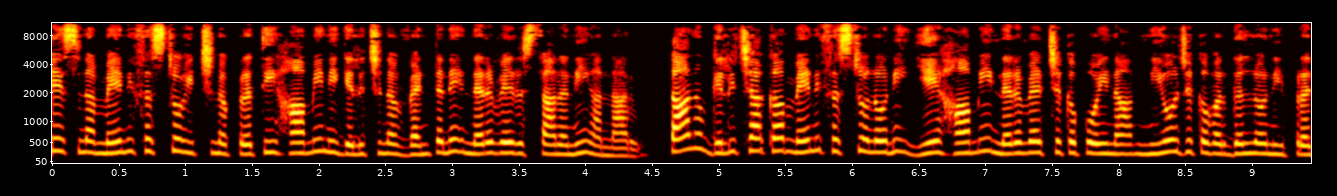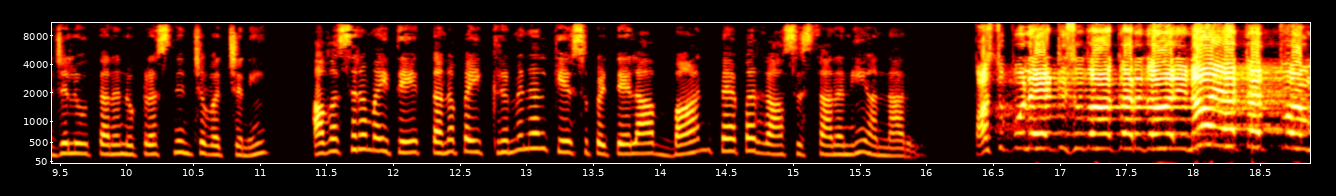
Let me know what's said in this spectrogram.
చేసిన మేనిఫెస్టో ఇచ్చిన ప్రతి హామీని గెలిచిన వెంటనే నెరవేరుస్తానని అన్నారు. తాను గెలిచాక మేనిఫెస్టోలోని ఏ హామీ నెరవేర్చకపోయినా నియోజకవర్గంలోని ప్రజలు తనను ప్రశ్నించవచ్చని అవసరమైతే తనపై క్రిమినల్ కేసు పెట్టేలా బాండ్ పేపర్ రాసిస్తానని అన్నారు. పసుపులేటి సుధాకర్ గారి నాయకత్వం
